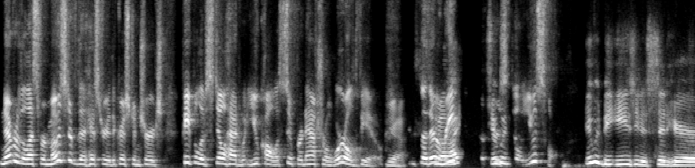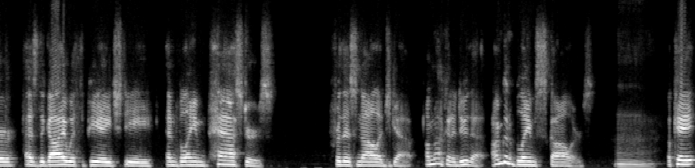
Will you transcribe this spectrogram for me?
nevertheless, for most of the history of the Christian church, people have still had what you call a supernatural worldview. Yeah. So their You know, reading I- scripture is still useful. It would be easy to sit here as the guy with the PhD and blame pastors for this knowledge gap. I'm not going to do that. I'm going to blame scholars. Mm. Okay,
